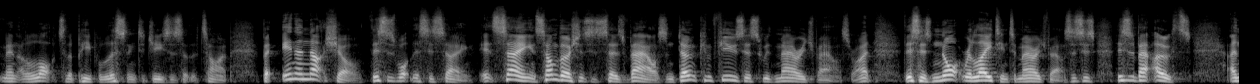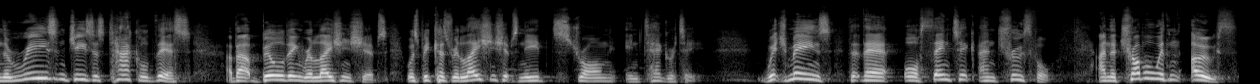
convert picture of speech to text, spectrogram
meant, a lot to the people listening to Jesus at the time. But in a nutshell, this is what this is saying. It's saying, in some versions, it says vows, and don't confuse this with marriage vows, right? This is not relating to marriage vows. This is, this is about oaths. And the reason Jesus tackled this about building relationships was because relationships need strong integrity, which means that they're authentic and truthful. And the trouble with an oath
